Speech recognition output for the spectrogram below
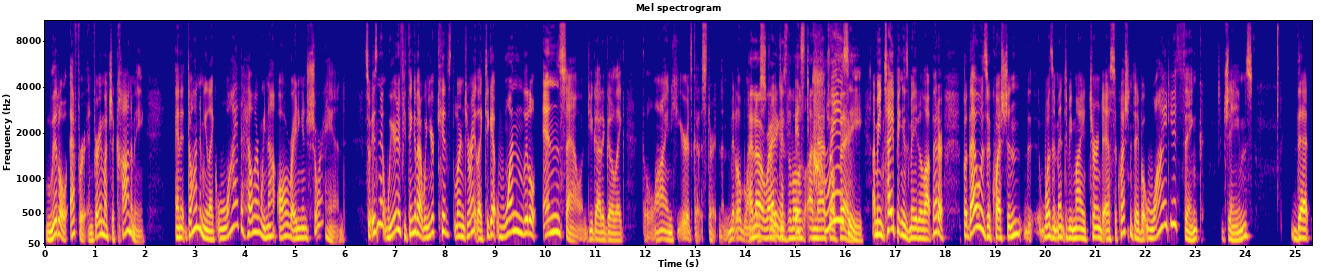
little effort and very much economy. And it dawned on me, like, why the hell are we not all writing in shorthand? So isn't it weird if you think about it, when your kids learn to write, like to get one little N sound, you got to go like the line here, it's got to start in the middle. line, I know, writing down. is the most it's unnatural thing. crazy. I mean, typing has made it a lot better. But that was a question. It wasn't meant to be my turn to ask the question today. But why do you think, James, that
